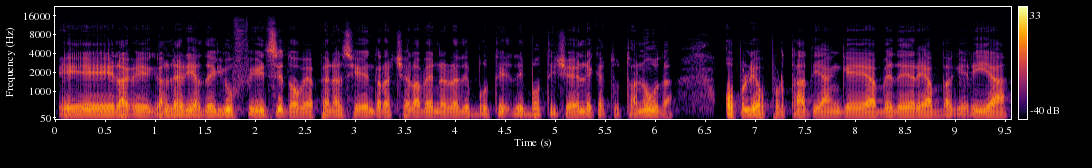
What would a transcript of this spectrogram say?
eh, la eh, Galleria degli Uffizi dove appena si entra c'è la Venere di, Botti, di Botticelli che è tutta nuda. O li ho portati anche a vedere a Bagheria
